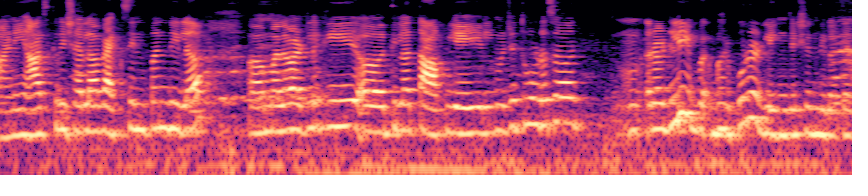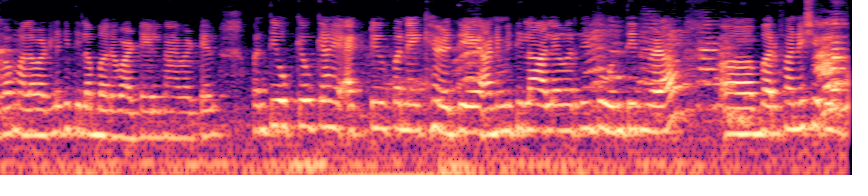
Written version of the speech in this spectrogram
आणि आज क्रिशाला वॅक्सिन पण दिलं. मला वाटलं की तिला ताप येईल. म्हणजे थोडंसं रडली भरपूर रडली इंजेक्शन दिलं तेव्हा. मला वाटलं की तिला बरं वाटेल नाही वाटेल. पण ती ओके ओके आहे ॲक्टिव्ह पण आहे खेळते. आणि मी तिला आल्यावरती दोन तीन वेळा बर्फाने शिकलं.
